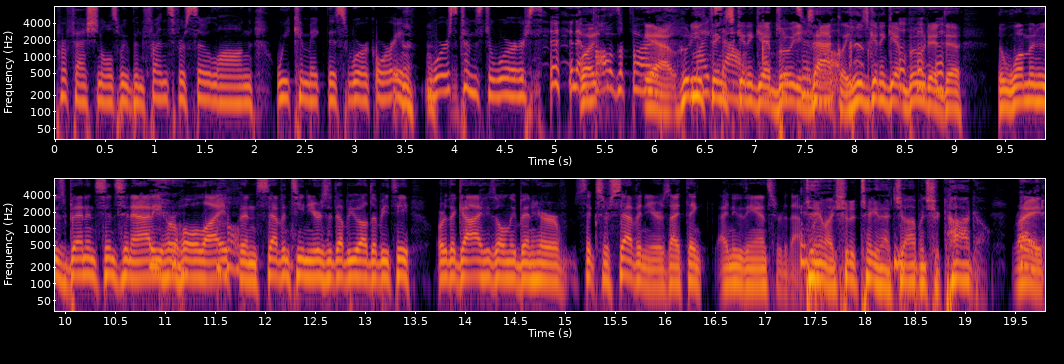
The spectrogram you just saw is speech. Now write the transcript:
professionals. We've been friends for so long. We can make this work. Or if worse comes to worse and it Well, falls apart, Yeah, who do you Mike's think's going to get booted? Exactly. Who's going to get booted? The the woman who's been in Cincinnati her whole life and 17 years at WLWT, or the guy who's only been here six or seven years? I think I knew the answer to that. one. Damn, I should have taken that job in Chicago. Right.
